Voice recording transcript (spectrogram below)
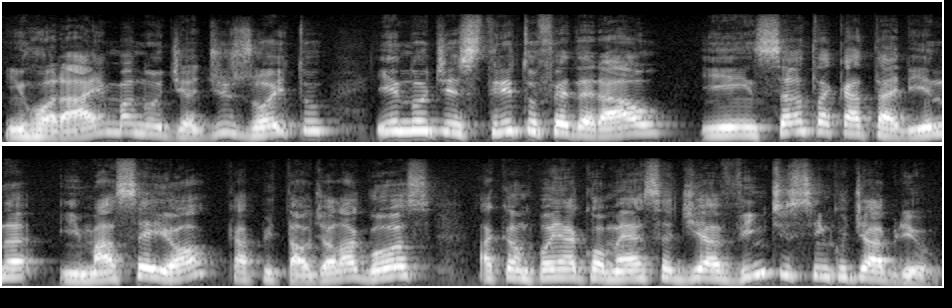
em Roraima no dia 18 e no Distrito Federal e em Santa Catarina e Maceió, capital de Alagoas, a campanha começa dia 25 de abril.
